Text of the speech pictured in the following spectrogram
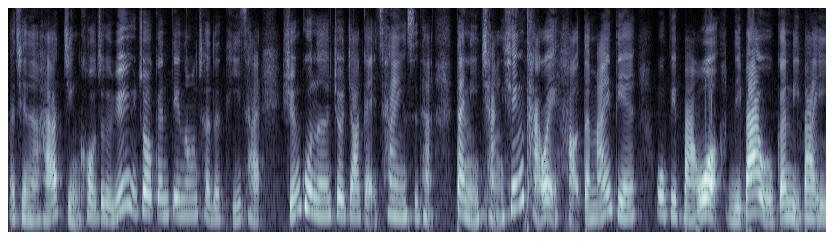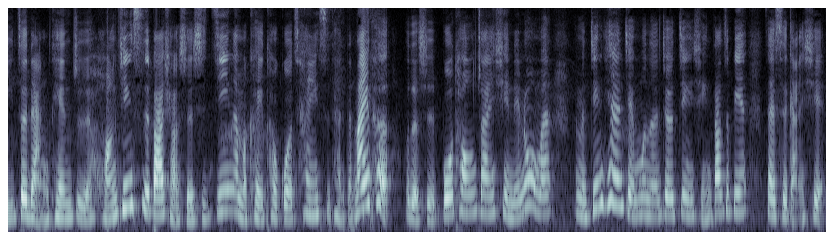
而且呢还要紧扣这个元宇宙跟电动车的题材。选股呢就交给蔡英斯坦带你抢先卡位好的买点，务必把握礼拜五跟礼拜一这两天是黄金四八小时的时机。那么可以透过蔡英斯坦的 Line 或者是拨通专线联络我们。那么今天的节目呢就进行到这边，再次感谢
